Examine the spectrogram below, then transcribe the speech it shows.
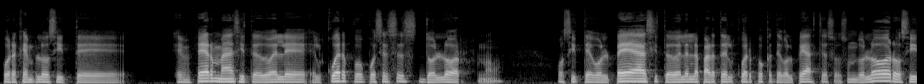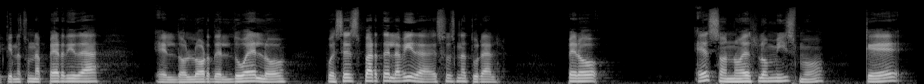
Por ejemplo, si te enfermas, si te duele el cuerpo, pues ese es dolor, ¿no? O si te golpeas, si te duele la parte del cuerpo que te golpeaste, eso es un dolor. O si tienes una pérdida, el dolor del duelo, pues es parte de la vida, eso es natural. Pero eso no es lo mismo que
